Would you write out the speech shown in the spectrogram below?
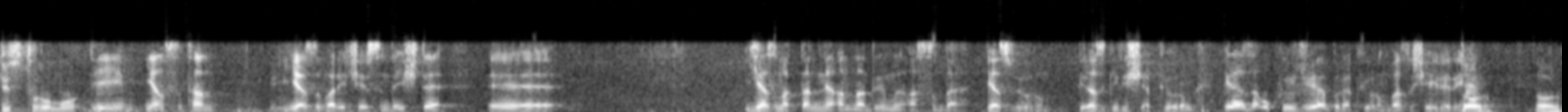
düsturumu diyeyim yansıtan yazı var içerisinde. İşte e, yazmaktan ne anladığımı aslında yazıyorum. Biraz giriş yapıyorum. Biraz da okuyucuya bırakıyorum bazı şeyleri. Doğru, doğru.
